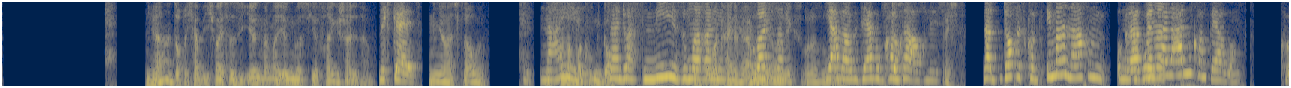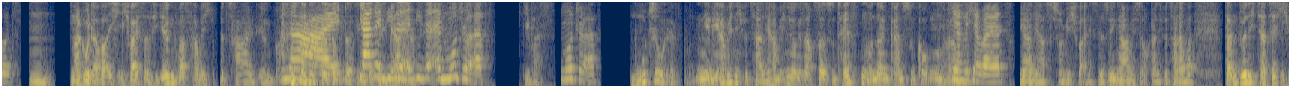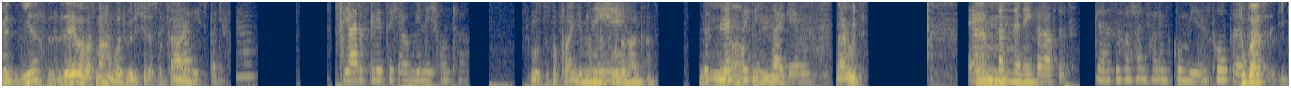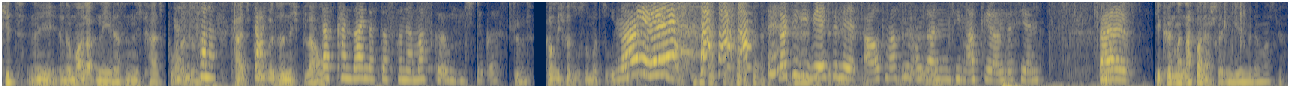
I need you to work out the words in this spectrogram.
Ja, doch, ich, hab, ich weiß, dass ich irgendwann mal irgendwas hier freigeschaltet habe. Mit Geld. Ja, ich glaube. Wir noch mal Nein. gucken. Doch, Nein, du hast nie du hast aber Sumaran. keine Werbung mehr oder nichts oder so. Ja, oder? aber Werbung kommt Doch. da auch nicht. Echt? Na doch, es kommt immer nach dem Na, wenn man- Runterladen kommt Werbung. Kurz. Hm. Na gut, aber ich, ich weiß, dass ich irgendwas habe ich bezahlt irgendwann. Das ist ja Nein. doof, ich ja, denn diese, diese äh, Mojo-App. Die was? Mojo-App. Mucho-App? Nee, die habe ich nicht bezahlt. Die habe ich nur gesagt, sollst du testen und dann kannst du gucken. Die ähm, habe ich aber jetzt. Ja, die hast du schon, ich weiß. Deswegen habe ich es auch gar nicht bezahlt. Aber dann würde ich tatsächlich, wenn ihr selber was machen wollt, würde ich dir das bezahlen. eigentlich Spotify? Ja, das lädt sich irgendwie nicht runter. Ich muss das noch freigeben, damit du es Nee. runterladen kannst. Das Nee, lässt sich nicht nee. freigeben. Na gut. Ja, was ist das denn Ähm. ekelhaftes? Ja, das ist wahrscheinlich von dem Gummi. Ein Popel. Du warst, Kit, nee, normaler, nee, das sind nicht Karlspopel. Das ist von der, Karlspopel das- sind nicht blau. das kann sein, dass das von der Maske irgendein Stück ist. Stimmt. Komm, ich versuch's nochmal zurück. Nein! Leute, wie wir es denn jetzt ausmachen und dann die Maske ein bisschen. Weil. Ihr könnt meinen Nachbarn erschrecken gehen mit der Maske.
